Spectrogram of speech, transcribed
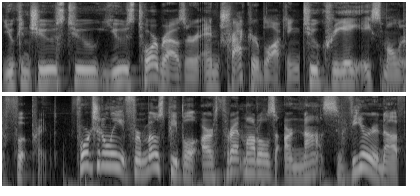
You can choose to use Tor browser and tracker blocking to create a smaller footprint. Fortunately, for most people, our threat models are not severe enough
